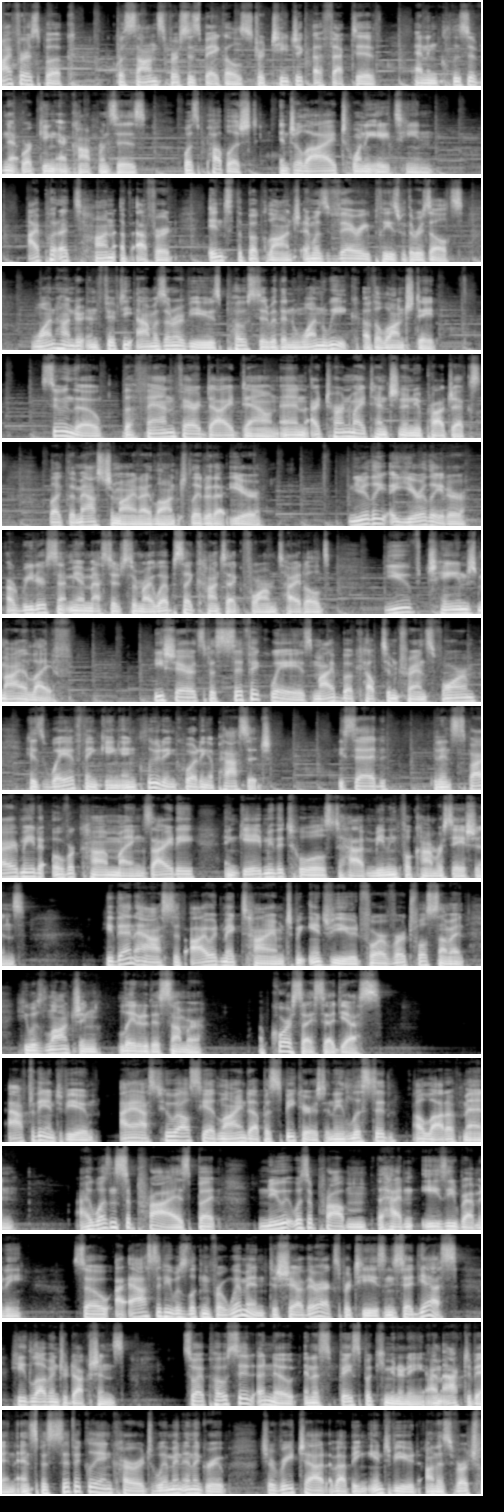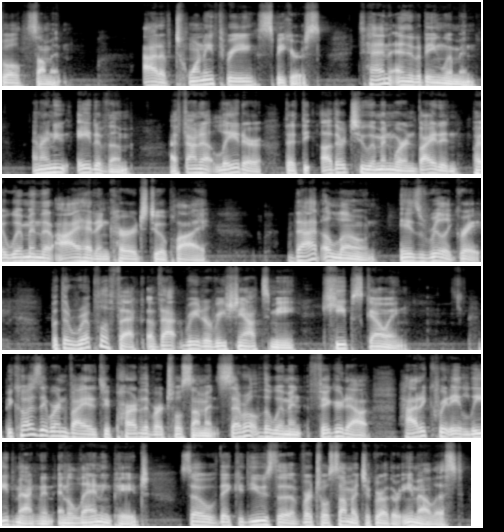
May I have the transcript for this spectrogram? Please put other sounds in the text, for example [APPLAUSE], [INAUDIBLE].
My first book, Croissants versus Bagels Strategic, Effective, and Inclusive Networking at Conferences, was published in July 2018. I put a ton of effort into the book launch and was very pleased with the results. 150 Amazon reviews posted within one week of the launch date. Soon, though, the fanfare died down and I turned my attention to new projects, like the mastermind I launched later that year. Nearly a year later, a reader sent me a message through my website contact form titled, You've Changed My Life. He shared specific ways my book helped him transform his way of thinking, including quoting a passage. He said, It inspired me to overcome my anxiety and gave me the tools to have meaningful conversations. He then asked if I would make time to be interviewed for a virtual summit he was launching later this summer. Of course, I said yes. After the interview, I asked who else he had lined up as speakers, and he listed a lot of men. I wasn't surprised, but knew it was a problem that had an easy remedy. So I asked if he was looking for women to share their expertise, and he said yes, he'd love introductions. So I posted a note in a Facebook community I'm active in and specifically encouraged women in the group to reach out about being interviewed on this virtual summit. Out of 23 speakers, 10 ended up being women, and I knew eight of them. I found out later that the other two women were invited by women that I had encouraged to apply. That alone is really great, but the ripple effect of that reader reaching out to me keeps going. Because they were invited to be part of the virtual summit, several of the women figured out how to create a lead magnet and a landing page so they could use the virtual summit to grow their email list.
